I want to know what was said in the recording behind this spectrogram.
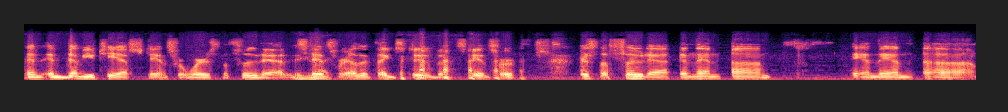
and, and WTF stands for Where's the Food At? It stands for other things too, but it stands for Where's the Food At? And then um, and then uh,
